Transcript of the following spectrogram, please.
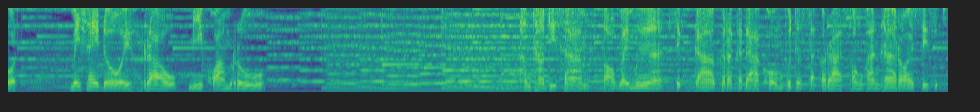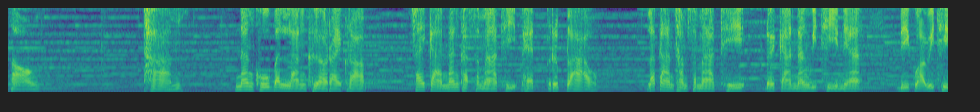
กฏ ไม่ใช่โดยเรามีความรู้คำถามที่ 3 ตอบไว้เมื่อ 19 กรกฎาคมพุทธศักราช 2542 ถาม นั่งคูบัลลังคืออะไรครับ ใช้การนั่งขัดสมาธิเพชรหรือเปล่า และการทำสมาธิโดยการนั่งวิธีเนี้ยดีกว่าวิธี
